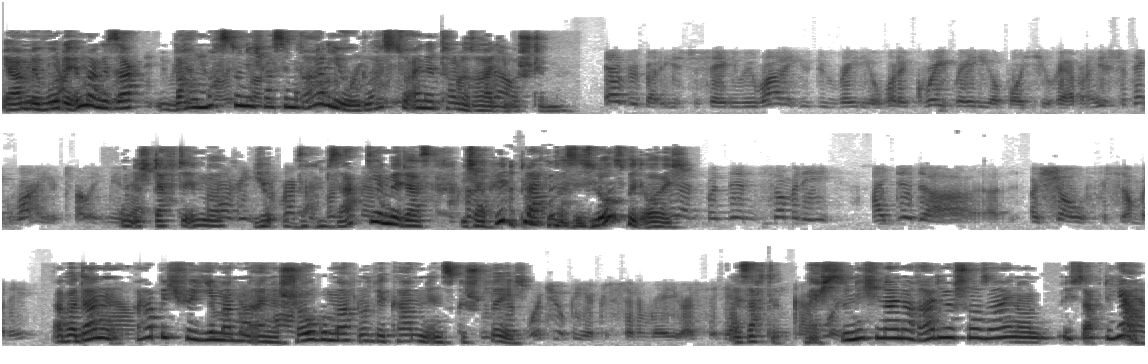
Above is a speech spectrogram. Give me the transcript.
Ja, mir wurde immer gesagt, warum machst du nicht was im Radio? Du hast so eine tolle Radiostimme. Und ich dachte immer, ja, warum sagt ihr mir das? Ich habe Hitplatten, was ist los mit euch? Aber dann habe ich für jemanden eine Show gemacht und wir kamen ins Gespräch. Er sagte, möchtest du nicht in einer Radioshow sein? Und ich sagte ja.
